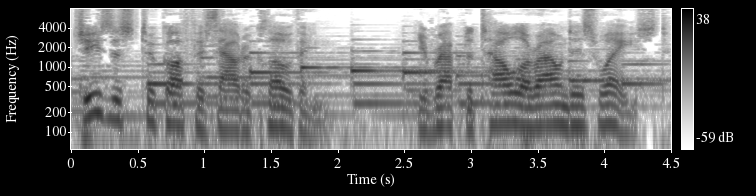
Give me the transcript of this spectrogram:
Jesus took off his outer clothing. He wrapped a towel around his waist.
